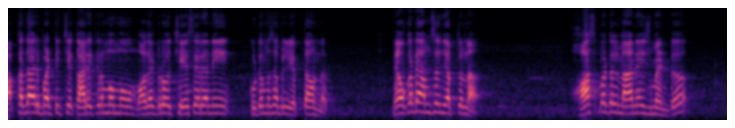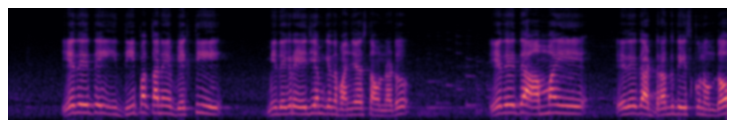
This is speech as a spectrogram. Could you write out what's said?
పక్కదారి పట్టించే కార్యక్రమము మొదటి రోజు చేశారని కుటుంబ సభ్యులు చెప్తా ఉన్నారు. నేను ఒకటే అంశం చెప్తున్నా. హాస్పిటల్ మేనేజ్మెంట్ ఏదైతే ఈ దీపక్ అనే వ్యక్తి మీ దగ్గర ఏజిఎం కింద పనిచేస్తూ ఉన్నాడు ఏదైతే ఆ అమ్మాయి ఏదైతే ఆ డ్రగ్ తీసుకుని ఉందో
